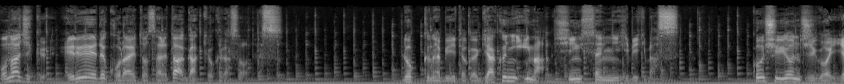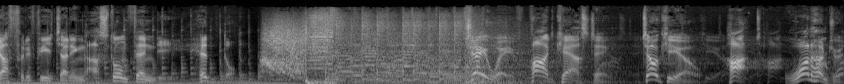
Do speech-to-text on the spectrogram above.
同じく LA でコライトされた楽曲だそうです。ロックなビートが逆に今新鮮に響きます。今週45位ヤッフルフィーチャリングアストン・フェンリーヘッド J-WAVE PODCASTING TOKYO HOT 100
